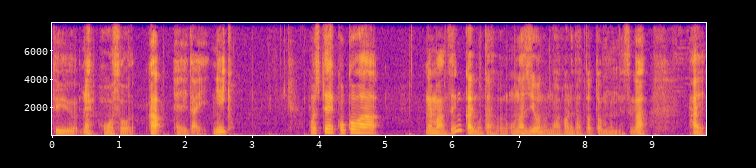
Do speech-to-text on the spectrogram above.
ていうね、放送が、えー、第2位と。そして、ここは、ね、まあ前回も多分同じような流れだったと思うんですが、はい。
